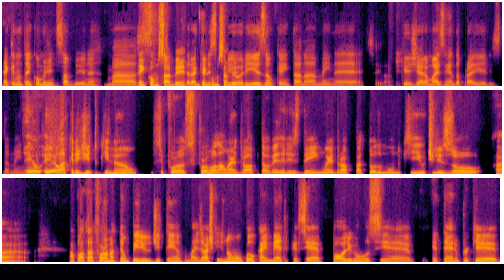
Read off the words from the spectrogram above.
é que não tem como a gente saber, né? Mas tem como saber. Será que eles priorizam saber. quem está na mainnet, sei lá, porque gera mais renda para eles da mainnet? Eu, eu acredito que não, se for, se for rolar um airdrop, talvez eles deem um airdrop para todo mundo que utilizou a, a plataforma até um período de tempo, mas eu acho que eles não vão colocar em métrica se é Polygon ou se é Ethereum, porque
